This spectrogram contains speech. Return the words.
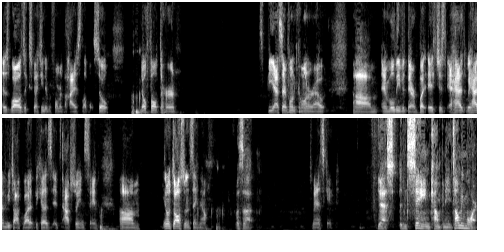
as well as expecting to perform at the highest level. So no fault to her. BS everyone calling her out. Um, and we'll leave it there. But it's just it had we had to be talk about it because it's absolutely insane. Um, you know it's also insane now. What's that? It's Manscaped. Yes, insane company. Tell me more.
